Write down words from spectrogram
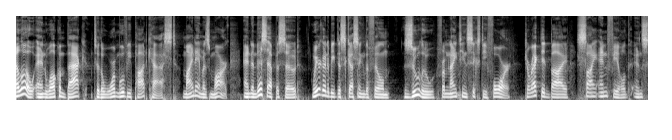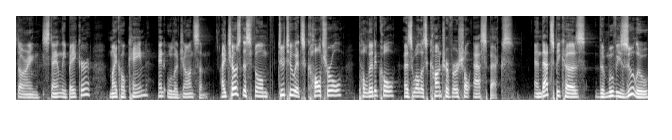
Hello, and welcome back to the War Movie Podcast. My name is Mark, and in this episode, we are going to be discussing the film Zulu from 1964, directed by Cy Endfield and starring Stanley Baker, Michael Caine, and Ulla Johnson. I chose this film due to its cultural, political, as well as controversial aspects. And that's because the movie Zulu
